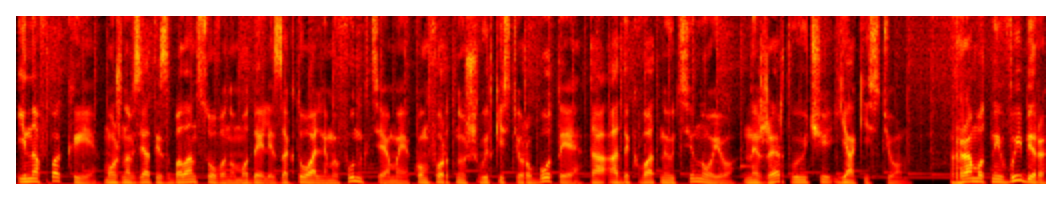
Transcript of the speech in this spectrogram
І навпаки, можна взяти збалансовану модель з актуальними функціями, комфортною швидкістю роботи та адекватною ціною, не жертвуючи якістю. Грамотний вибір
